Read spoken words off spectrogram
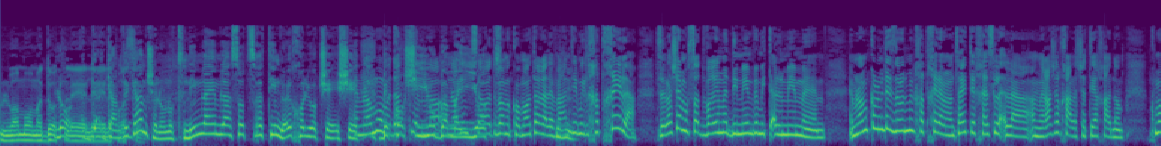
לא מועמדות לא, ל, ל, גם לפרסים? וגם שלא נותנים להם לעשות סרטים, לא יכול להיות ש, הן לא מועמדות שבקושי כי הן יהיו לא, הן לא במאיות. נמצאות במקומות הרלוונטיים מלכתחילה. זה לא שהן עושות דברים מדהימים ומתעלמים מהם. הם לא מקבלים את ההזדמנות מלכתחילה, ואני רוצה להתייחס לאמירה שלך על השטיח האדום. כמו,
